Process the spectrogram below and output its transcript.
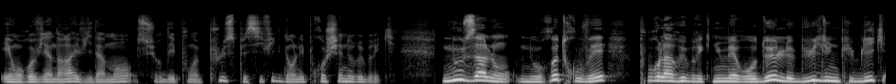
et on reviendra évidemment sur des points plus spécifiques dans les prochaines rubriques. Nous allons nous retrouver pour la rubrique numéro 2, le build d'une public,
